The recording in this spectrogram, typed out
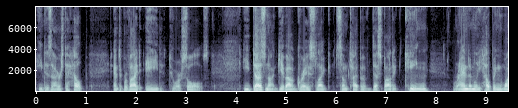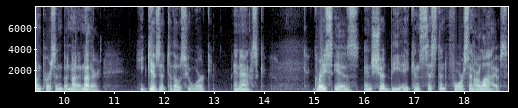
He desires to help and to provide aid to our souls. He does not give out grace like some type of despotic king, randomly helping one person but not another. He gives it to those who work and ask. Grace is and should be a consistent force in our lives.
